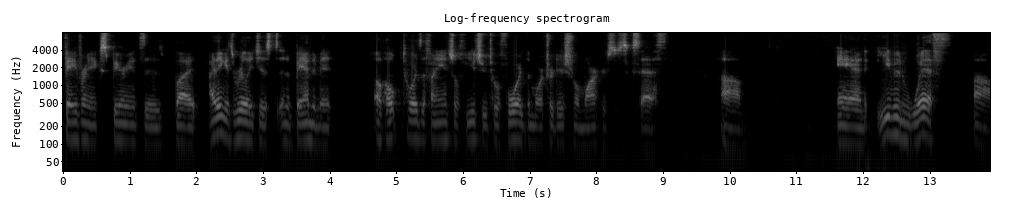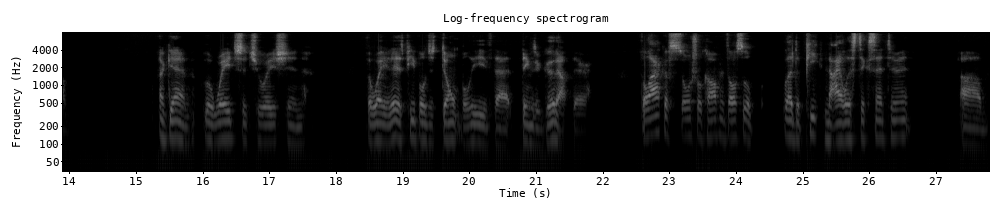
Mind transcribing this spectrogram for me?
favoring experiences, but I think it's really just an abandonment of hope towards the financial future to afford the more traditional markers of success. Um, and even with, um, again, the wage situation the way it is, people just don't believe that things are good out there. The lack of social confidence also led to peak nihilistic sentiment. Um,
